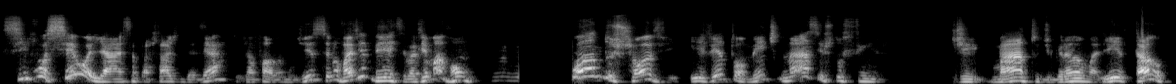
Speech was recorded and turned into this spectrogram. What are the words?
Se você olhar essa pastagem do deserto, já falamos disso, você não vai ver verde, você vai ver marrom. Quando chove, eventualmente nascem os tufinhos de mato, de grama ali e tal,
